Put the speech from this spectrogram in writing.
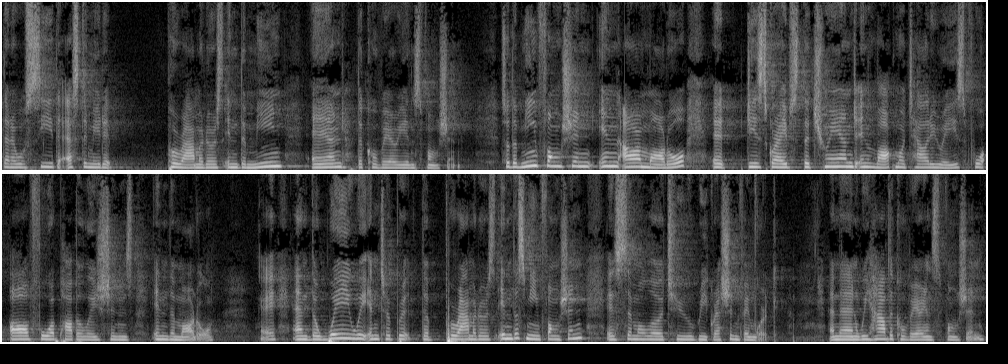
then I will see the estimated parameters in the mean and the covariance function. So the mean function in our model, it describes the trend in log mortality rates for all four populations in the model. Okay? And the way we interpret the parameters in this mean function is similar to regression framework. And then we have the covariance function.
